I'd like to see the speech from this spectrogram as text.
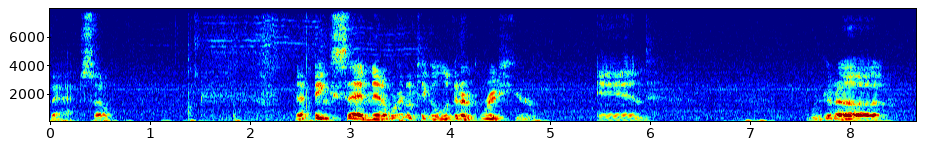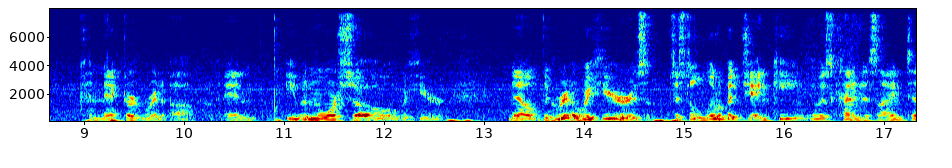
that. So that being said, now we're going to take a look at our grid here, and we're going to connect our grid up and even more so over here. Now the grid over here is just a little bit janky. It was kind of designed to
